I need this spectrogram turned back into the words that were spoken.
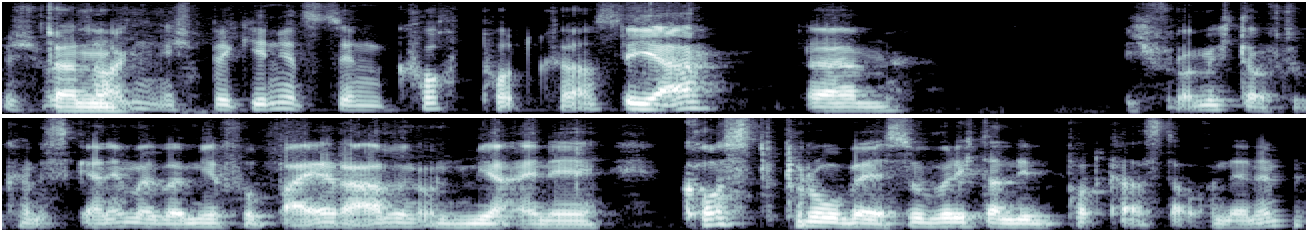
Ich würde sagen, ich beginne jetzt den Koch-Podcast. Ja, ähm, ich freue mich darauf. Du kannst gerne mal bei mir vorbeiradeln und mir eine Kostprobe, so würde ich dann den Podcast auch nennen.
